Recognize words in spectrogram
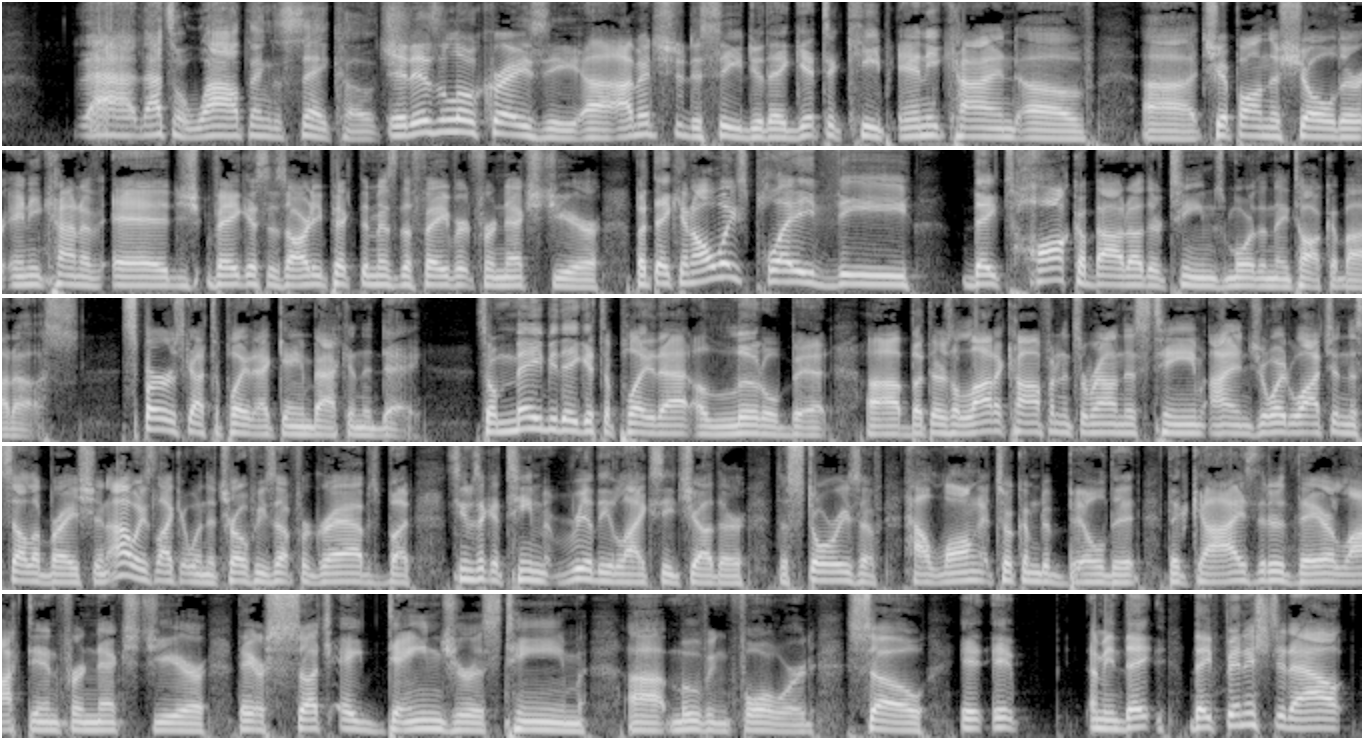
That that's a wild thing to say, Coach. It is a little crazy. Uh, I'm interested to see do they get to keep any kind of uh, chip on the shoulder, any kind of edge. Vegas has already picked them as the favorite for next year, but they can always play the. They talk about other teams more than they talk about us. Spurs got to play that game back in the day. So maybe they get to play that a little bit. Uh, but there's a lot of confidence around this team. I enjoyed watching the celebration. I always like it when the trophy's up for grabs, but seems like a team that really likes each other. The stories of how long it took them to build it, the guys that are there locked in for next year. They are such a dangerous team uh, moving forward. So it, it I mean, they they finished it out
